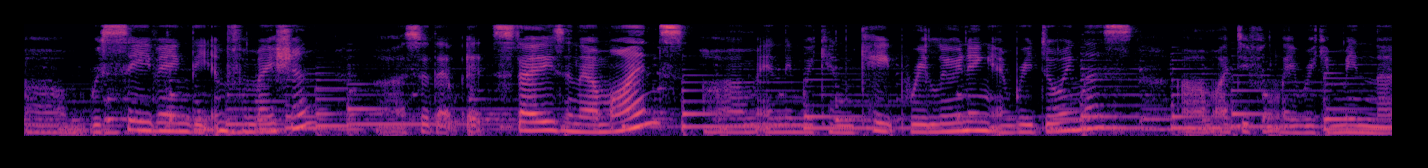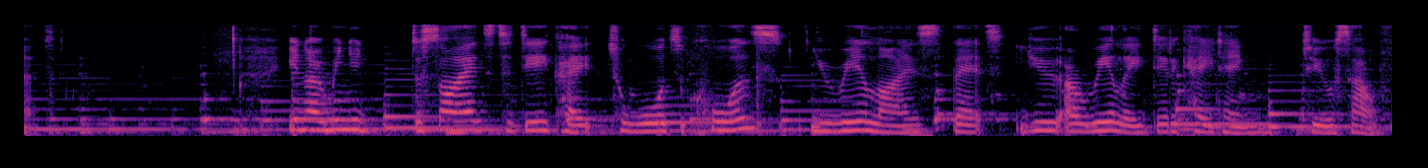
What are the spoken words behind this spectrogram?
um receiving the information uh, so that it stays in our minds um, and then we can keep relearning and redoing this, um, I definitely recommend that. You know, when you decide to dedicate towards a cause, you realize that you are really dedicating to yourself.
